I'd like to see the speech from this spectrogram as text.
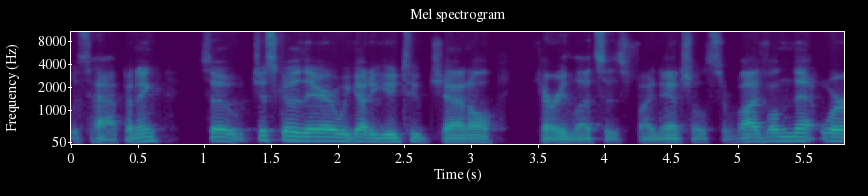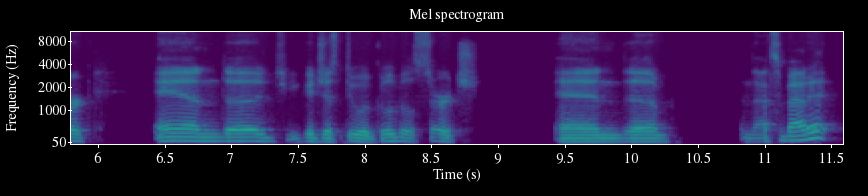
was happening. So just go there. We got a YouTube channel, Kerry Lutz's Financial Survival Network, and uh, you could just do a Google search, and uh, and that's about it.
